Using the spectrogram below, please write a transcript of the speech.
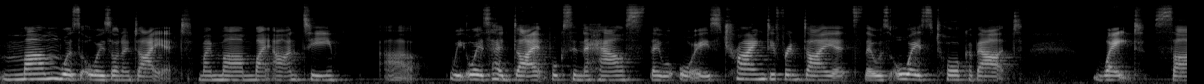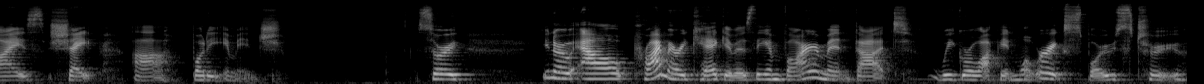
mum was always on a diet. My mum, my auntie, uh, we always had diet books in the house. They were always trying different diets. There was always talk about weight, size, shape, uh, body image. So, you know, our primary caregivers, the environment that we grow up in, what we're exposed to,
